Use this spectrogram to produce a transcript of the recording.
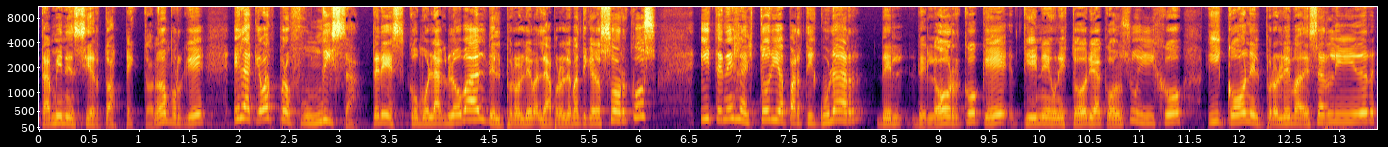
también en cierto aspecto, ¿no? Porque es la que más profundiza. Tenés como la global de la problemática de los orcos y tenés la historia particular del, del orco que tiene una historia con su hijo y con el problema de ser líder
